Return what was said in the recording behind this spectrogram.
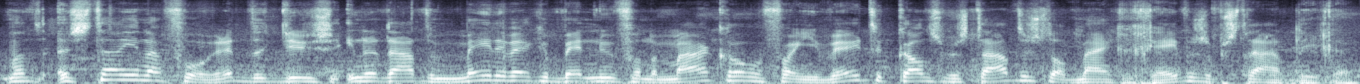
want eh, stel je nou voor hè, dat je dus inderdaad een medewerker bent nu van de macro waarvan je weet de kans bestaat dus dat mijn gegevens op straat liggen.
